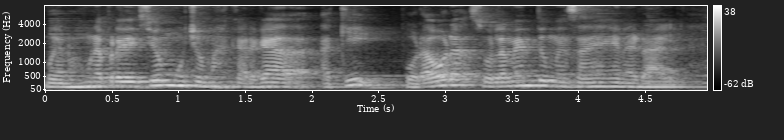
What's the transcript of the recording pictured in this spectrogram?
Bueno, es una predicción mucho más cargada. Aquí, por ahora, solamente un mensaje general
